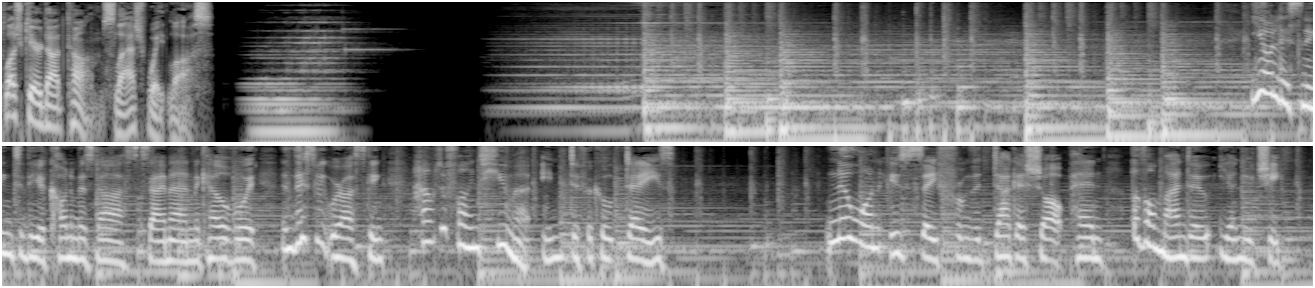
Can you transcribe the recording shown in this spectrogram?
plushcare.com slash weight loss. You're listening to The Economist Asks. I'm Anne McElvoy, and this week we're asking how to find humour in difficult days. No one is safe from the dagger sharp pen of Armando Iannucci.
